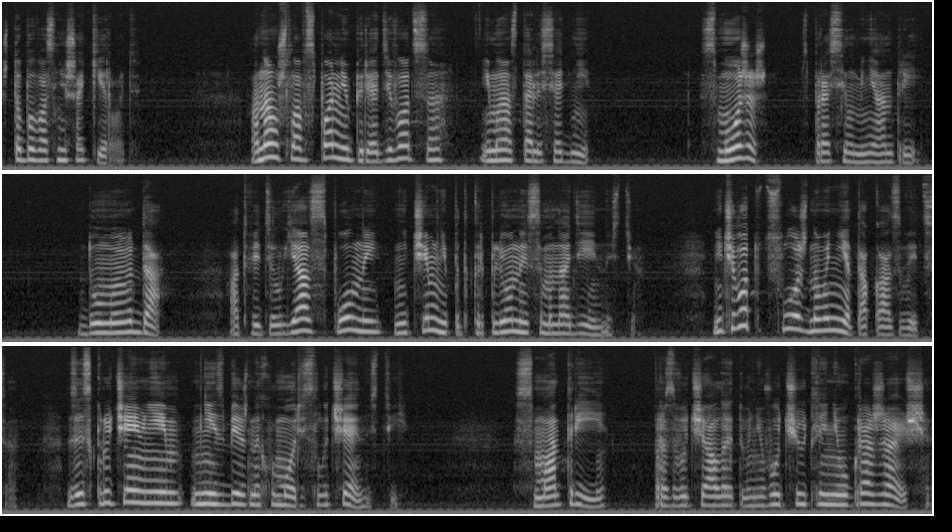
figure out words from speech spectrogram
чтобы вас не шокировать». Она ушла в спальню переодеваться, и мы остались одни. «Сможешь?» – спросил меня Андрей. «Думаю, да», – ответил я с полной, ничем не подкрепленной самонадеянностью. «Ничего тут сложного нет, оказывается, за исключением неизбежных в море случайностей». «Смотри», – прозвучало это у него чуть ли не угрожающе.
